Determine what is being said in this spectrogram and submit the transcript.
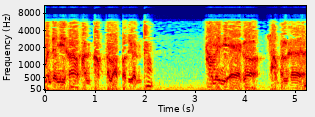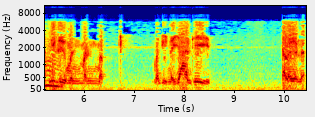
มันจะมีห้าพันอัพตลอดต่อเดือนครับถ้าไม่มีแอร์ก็สามพันห้าอืมนี่คือมันมันแบบมันอยู่ในย่านที่เจริญนะ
